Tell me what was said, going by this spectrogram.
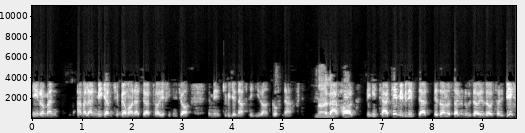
این رو من عملا میگم که بماند در تاریخ اینجا. که بگه نفت ایران گفت نفت. و به بله هر حال به این ترتیب می‌بینیم در 1919 و 1920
